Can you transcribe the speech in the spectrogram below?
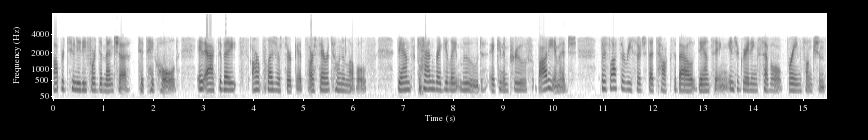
opportunity for dementia to take hold. It activates our pleasure circuits, our serotonin levels. Dance can regulate mood, it can improve body image. There's lots of research that talks about dancing integrating several brain functions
